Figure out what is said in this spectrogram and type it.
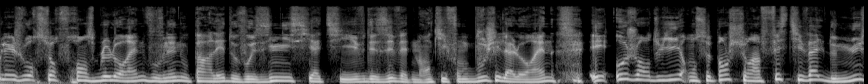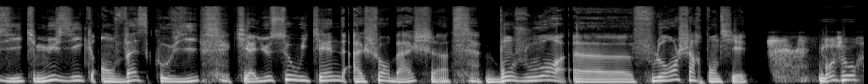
Tous les jours sur France Bleu Lorraine, vous venez nous parler de vos initiatives, des événements qui font bouger la Lorraine. Et aujourd'hui, on se penche sur un festival de musique, musique en Vascovie, qui a lieu ce week-end à Chorbach. Bonjour, euh, Florent Charpentier. Bonjour.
